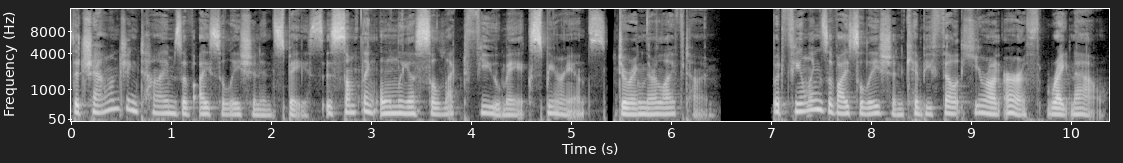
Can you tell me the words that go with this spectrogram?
The challenging times of isolation in space is something only a select few may experience during their lifetime. But feelings of isolation can be felt here on Earth right now.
